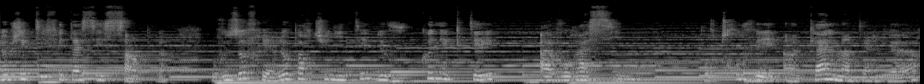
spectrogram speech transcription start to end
L'objectif est assez simple, vous offrir l'opportunité de vous connecter à vos racines pour trouver un calme intérieur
